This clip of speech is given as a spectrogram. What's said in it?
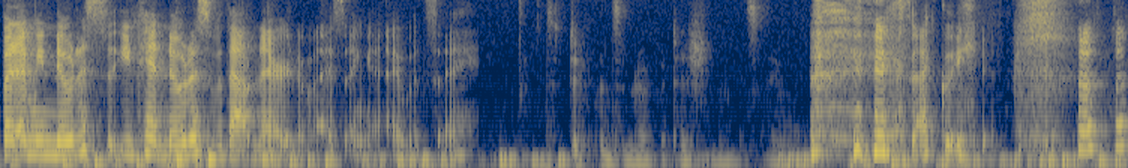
but I mean, notice you can't notice without narrativizing. I would say it's a difference in repetition in the same way. exactly.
